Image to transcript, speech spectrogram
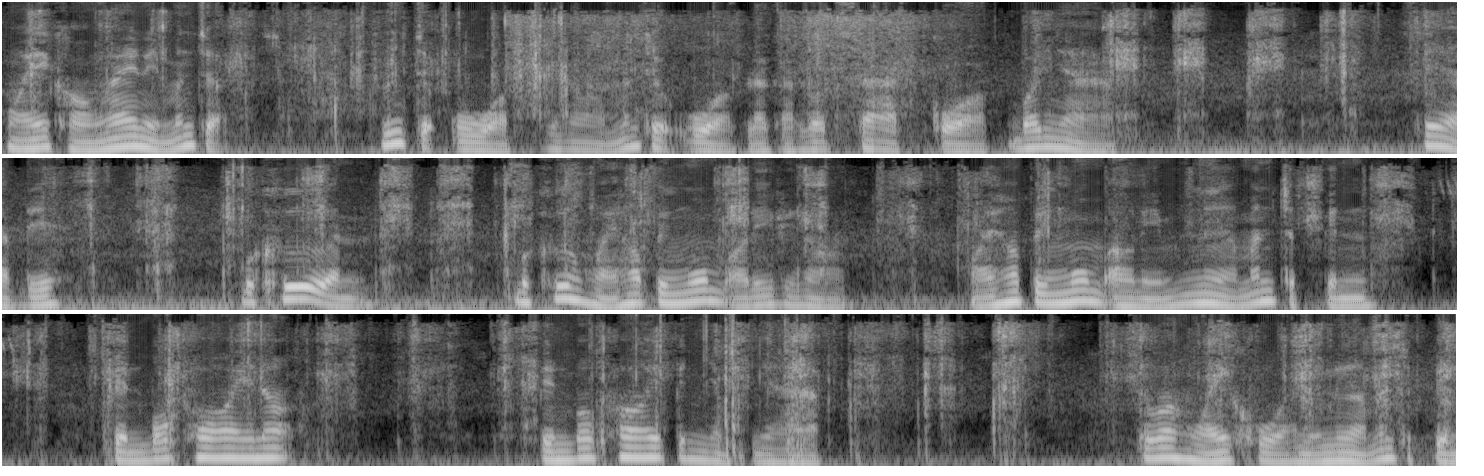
หอยเขาง่ายนี่มันจะมันจะอวบพี่น้องมันจะอวบแล้วก็รสชาติกรอบบ่หยาบแซ่บดิบ่คืออันบ่คือหอยเฮาไปงุ้มเอาดิพี่น้อง หอยเฮาไปงุ้มเอานี่เนื้อมันจะเป็นเป็นบ่พลอยเนาะเป็นบ่พลอยเป็นหยาบหยาบแต่ว่าหอยขัวเนื้อมันจะเป็น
